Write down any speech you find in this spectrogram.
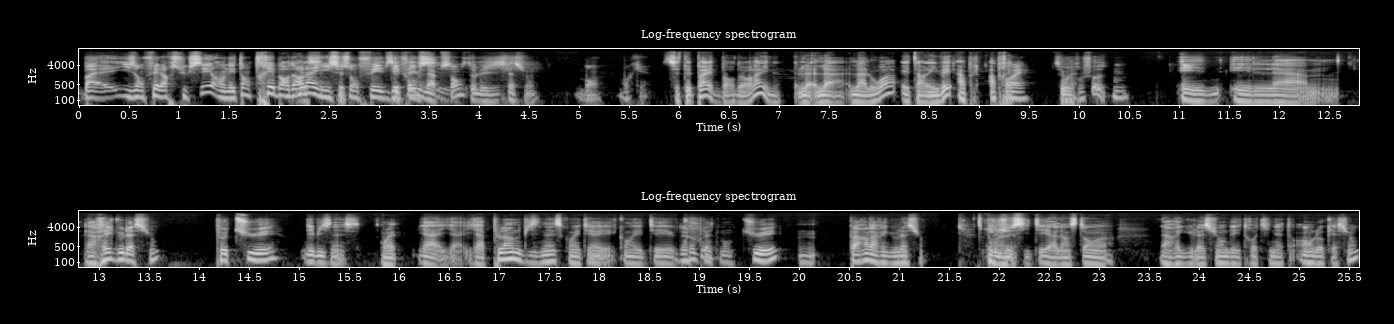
Bah, ils ont fait leur succès en étant très borderline. Ils se sont fait C'était défoncer. une absence de législation. Bon, ok. C'était pas être borderline. La, la- la loi est arrivée ap- après. Ouais. C'est ouais. autre chose. Et, et la, la régulation peut tuer des business. Ouais. Il y a, il y a- il y a plein de business qui ont été, qui ont été De fou. complètement tués Mm. par la régulation. Et Ouais. je citais à l'instant euh, la régulation des trottinettes en location.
